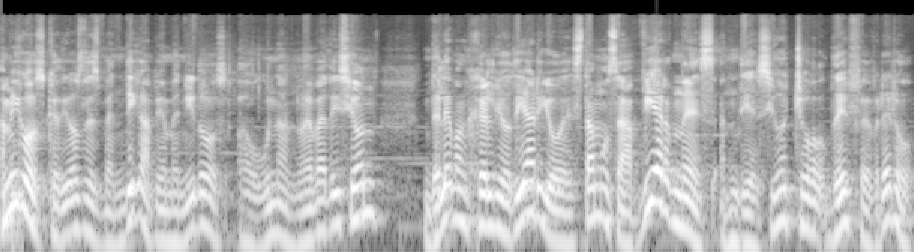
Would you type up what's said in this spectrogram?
Amigos, que Dios les bendiga. Bienvenidos a una nueva edición del Evangelio Diario. Estamos a viernes 18 de febrero.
